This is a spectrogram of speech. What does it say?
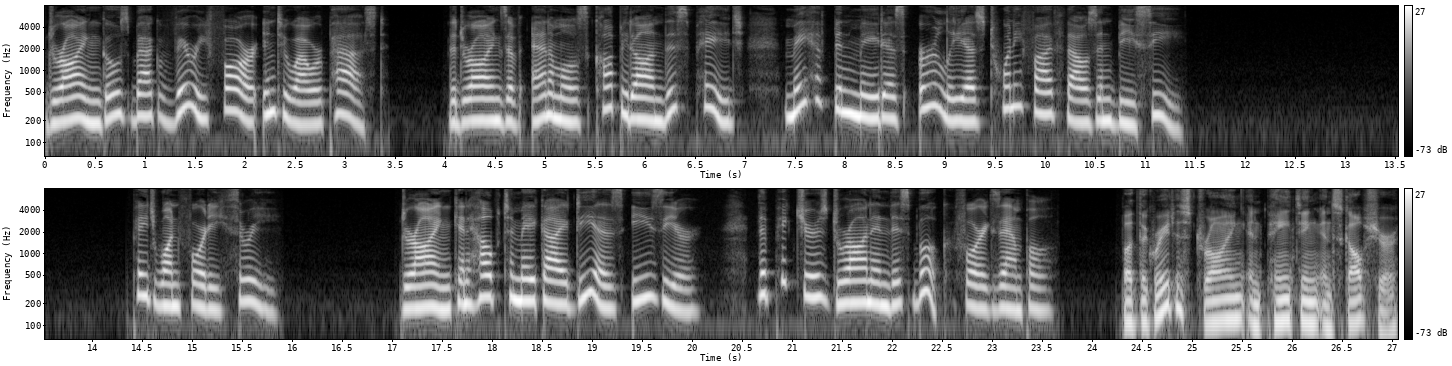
Drawing goes back very far into our past. The drawings of animals copied on this page may have been made as early as 25,000 BC. Page 143. Drawing can help to make ideas easier. The pictures drawn in this book, for example. But the greatest drawing and painting and sculpture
